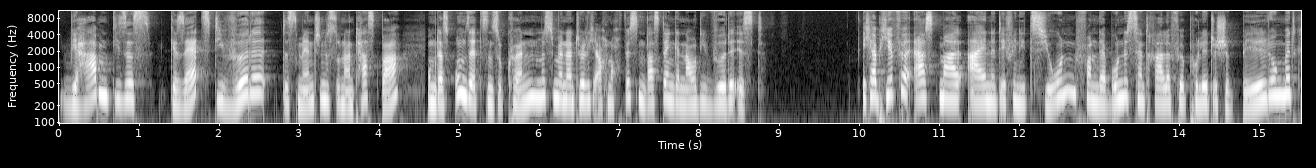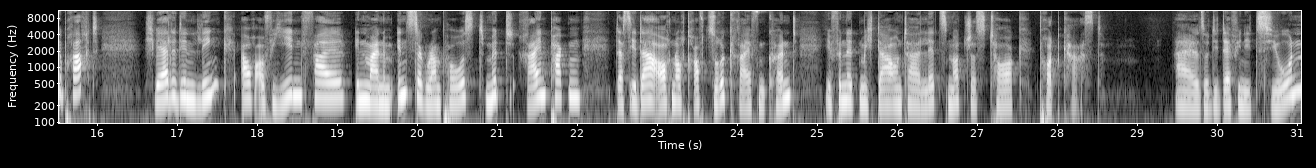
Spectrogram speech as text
wir haben dieses Gesetz, die Würde des Menschen ist unantastbar. Um das umsetzen zu können, müssen wir natürlich auch noch wissen, was denn genau die Würde ist. Ich habe hierfür erstmal eine Definition von der Bundeszentrale für politische Bildung mitgebracht. Ich werde den Link auch auf jeden Fall in meinem Instagram-Post mit reinpacken, dass ihr da auch noch drauf zurückgreifen könnt. Ihr findet mich da unter Let's Not Just Talk Podcast. Also die Definition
